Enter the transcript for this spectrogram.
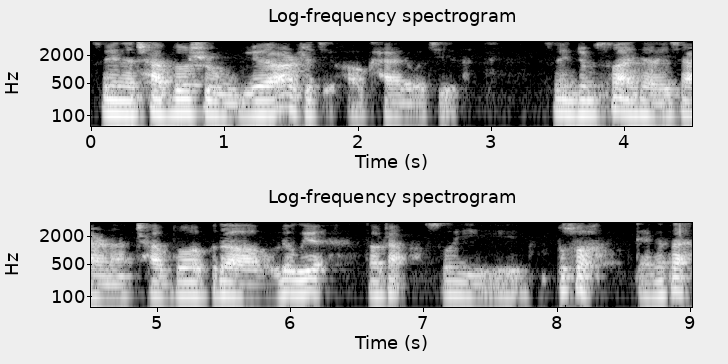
所以呢，差不多是五月二十几号开的，我记得。所以你这么算下来一下呢，差不多不到六个月到账，所以不错，点个赞。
